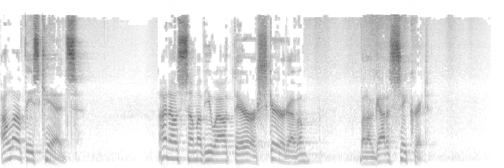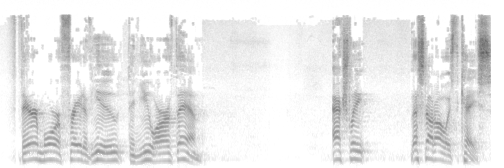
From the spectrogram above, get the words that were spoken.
I love these kids. I know some of you out there are scared of them, but I've got a secret. They're more afraid of you than you are of them. Actually, that's not always the case.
